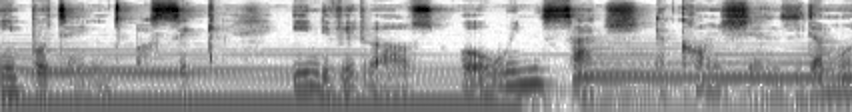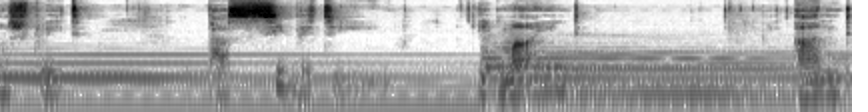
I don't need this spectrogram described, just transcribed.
impotent, or sick. Individuals owing such a conscience demonstrate passivity in mind and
